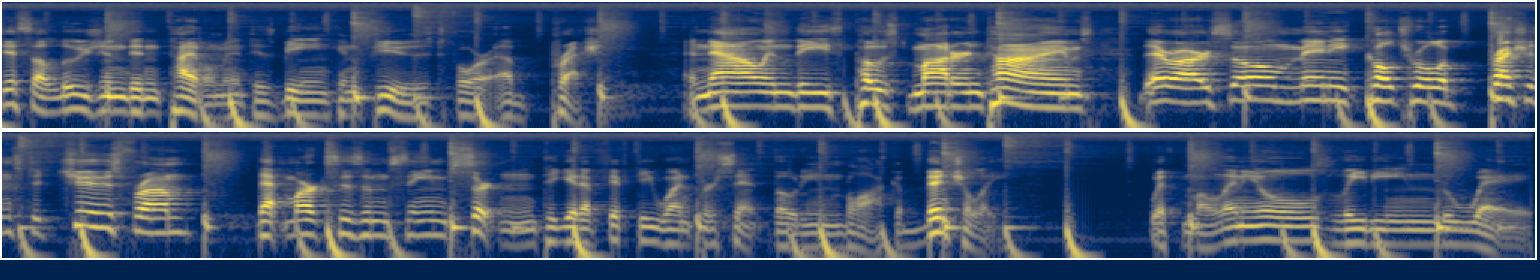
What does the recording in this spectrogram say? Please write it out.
Disillusioned entitlement is being confused for oppression. And now, in these postmodern times, there are so many cultural oppressions to choose from that Marxism seems certain to get a 51% voting bloc eventually, with millennials leading the way.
